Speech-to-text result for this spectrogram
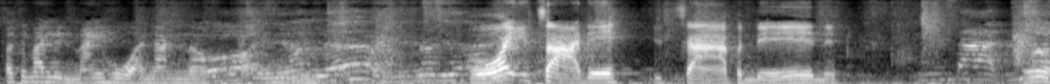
เขาสิมาหลินในหัวนั่นเนาะโอ้ยอันนี้นั่นอยู่แล้วอันนี้นั่นอยู่แล้วโอ้ยอิจฉาเดอิจฉาเพิ่นเดนี่มีศาสตร์เออ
